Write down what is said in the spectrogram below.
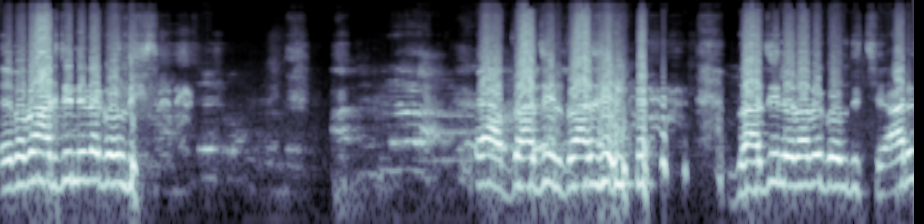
এভাবে আর্জেন্টিনা গোল দিছে। হ্যাঁ ব্রাজিল ব্রাজিল। ব্রাজিল এভাবে গোল দিচ্ছে। আরে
